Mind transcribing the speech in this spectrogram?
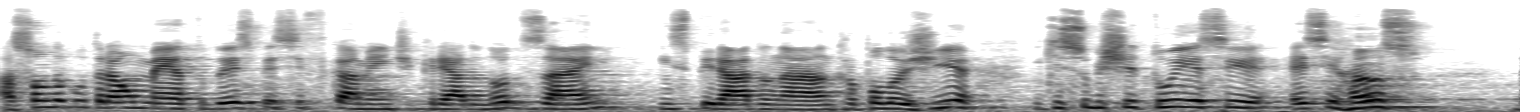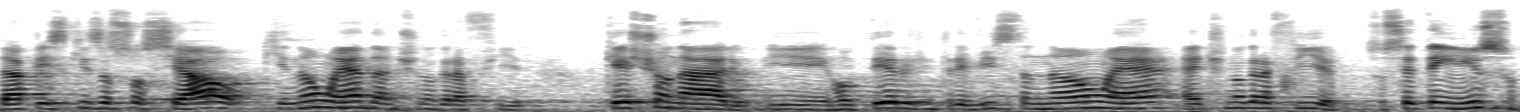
A sonda cultural é um método especificamente criado no design, inspirado na antropologia e que substitui esse, esse ranço da pesquisa social que não é da etnografia questionário e roteiro de entrevista não é etnografia. Se você tem isso,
